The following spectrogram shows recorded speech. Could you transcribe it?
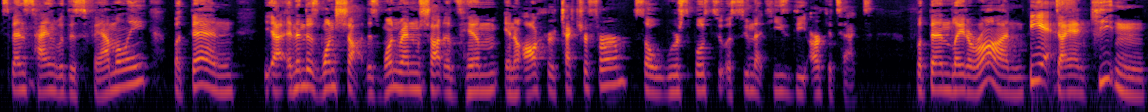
spends time with his family, but then yeah, and then there's one shot. There's one random shot of him in an architecture firm. So we're supposed to assume that he's the architect. But then later on, Yes. Diane Keaton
